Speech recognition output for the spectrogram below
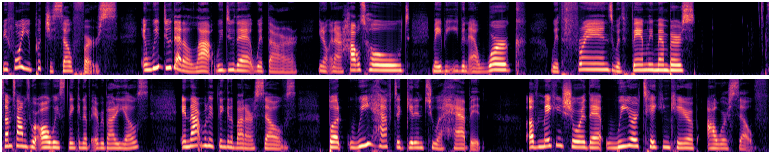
before you put yourself first. And we do that a lot. We do that with our you know, in our household, maybe even at work, with friends, with family members. Sometimes we're always thinking of everybody else and not really thinking about ourselves. But we have to get into a habit of making sure that we are taking care of ourselves.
